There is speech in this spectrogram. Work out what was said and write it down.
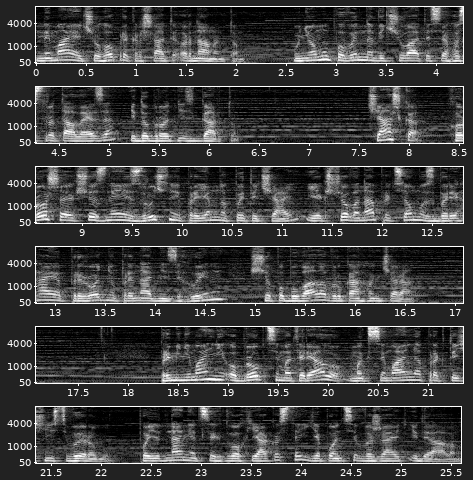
не має чого прикрашати орнаментом. У ньому повинна відчуватися гострота леза і добротність гарту. Чашка хороша, якщо з неї зручно і приємно пити чай, і якщо вона при цьому зберігає природню принадність глини, що побувала в руках гончара. При мінімальній обробці матеріалу максимальна практичність виробу. Поєднання цих двох якостей японці вважають ідеалом.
